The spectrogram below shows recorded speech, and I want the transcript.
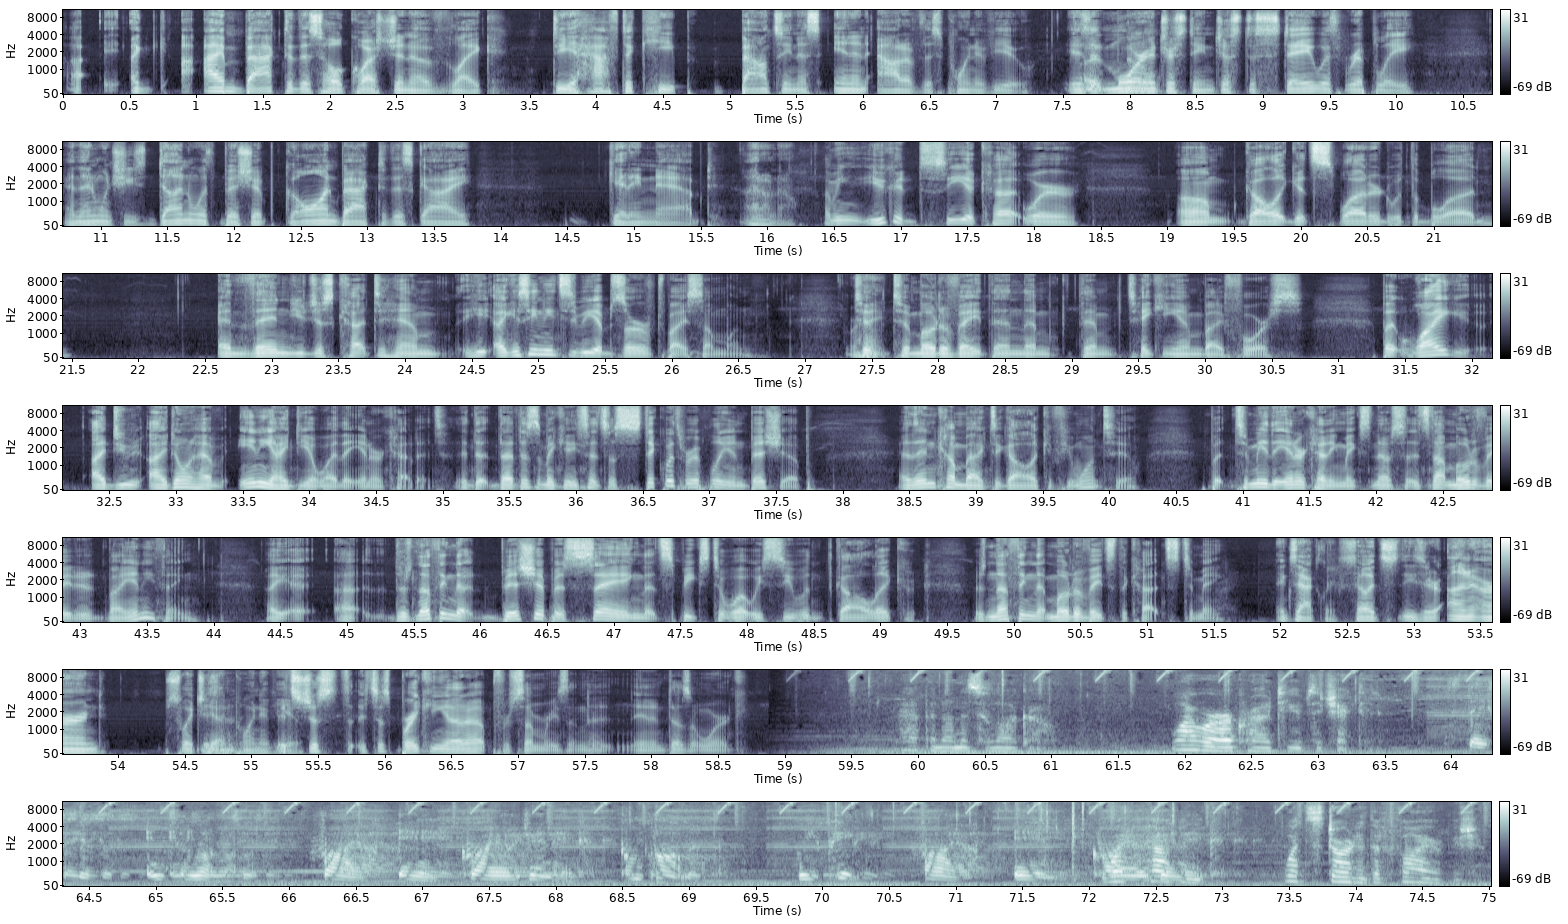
I, I, I'm back to this whole question of like, do you have to keep bouncing us in and out of this point of view? Is I- it more no. interesting just to stay with Ripley, and then when she's done with Bishop, go on back to this guy getting nabbed? I don't know. I mean, you could see a cut where um, Golic gets splattered with the blood, and then you just cut to him. He, I guess, he needs to be observed by someone to Right. to motivate then them them taking him by force. But why? I do. I don't have any idea why they intercut it. It- That, that doesn't make any sense. So stick with Ripley and Bishop, and then come back to Golic if you want to. But to me, the intercutting makes no sense. It's not motivated by anything. I, uh, there's nothing that Bishop is saying that speaks to what we see with Golic. There's nothing that motivates the cuts to me. Exactly. So it's these are unearned switches Yeah. in point of view. It's just it's just breaking it up for some reason, and and it doesn't work. What happened on the Sulaco? Why were our cryotubes ejected? Stasis interrupted. Fire in cryogenic compartment. Repeat. Fire in What happened? cryogenic. What started the fire, Bishop?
